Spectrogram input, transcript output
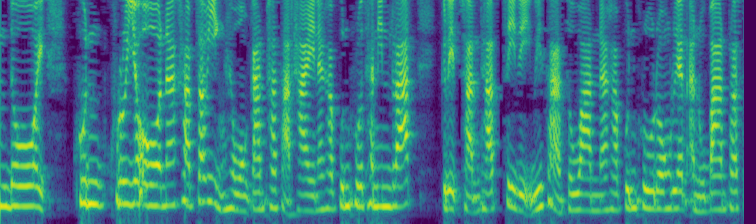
ำโดยคุณครูโยนะครับ เจ้าหญิงแห่งวงการภาษาไทยนะครับ คุณครูธนินรัตน์กฤษฉันทัศน์สิริวิสารสุวรรณนะครับ คุณครูโรงเรียนอนุบาลพระส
